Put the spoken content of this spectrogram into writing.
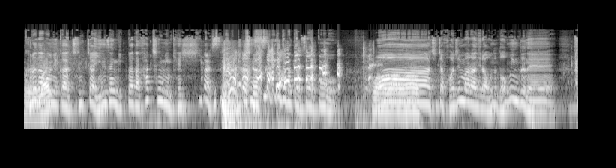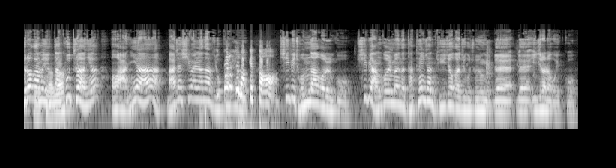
그러다 보니까 진짜 인생 밑바닥 하층민 개 씨발 쓰레기 미친 쓰레기들밖에 없어갖고 와 진짜 거짓말 아니라 오늘 너무 힘드네 들어가면 일단 괜찮아? 코트 아니야? 어 아니야 맞아 씨발년아 스트레스 욕하고 받겠다. 시비 존나 걸고 시비 안 걸면은 다 텐션 뒤져가지고 조용히 네네 이지랄하고 있고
